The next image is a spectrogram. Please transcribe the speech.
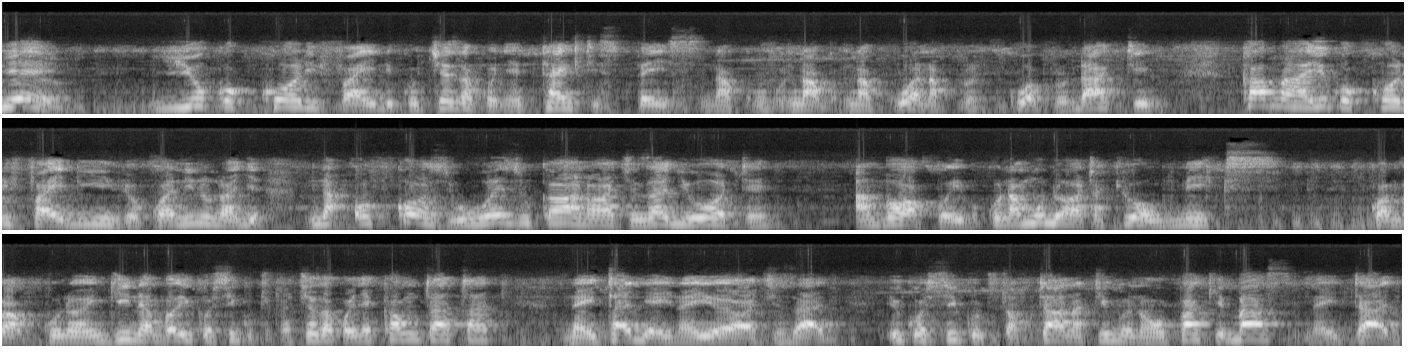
je. Yuko qualified kucheza kwenye tight space na, ku, na, na kuwa na kuwa productive. Kama hayuko qualified hivyo kwa nini unaje na of course huwezi ukawa na wachezaji wote ambao wako hivyo. Kuna muda watakiwa umix kwamba kuna wengine ambao iko siku tutacheza kwenye counter attack na nahitaji aina hiyo ya wachezaji. Iko siku tutakutana na timu inaopaki basi na nahitaji.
